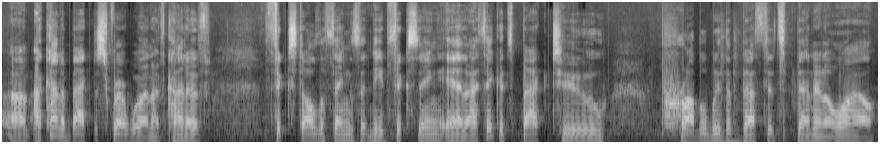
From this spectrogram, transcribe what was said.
um, I kind of back to square one. I've kind of fixed all the things that need fixing, and I think it's back to probably the best it's been in a while.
